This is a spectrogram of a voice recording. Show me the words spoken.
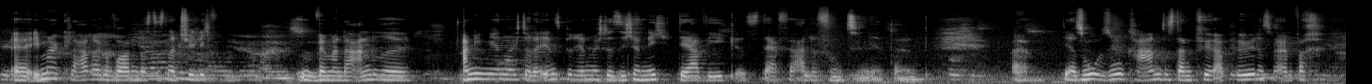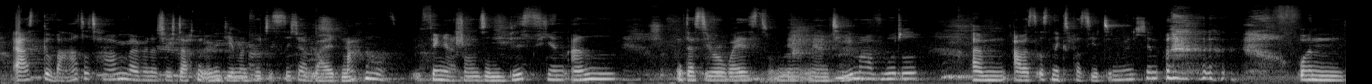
äh, immer klarer geworden, dass das natürlich, wenn man da andere animieren möchte oder inspirieren möchte, sicher nicht der Weg ist, der für alle funktioniert. Und, ähm, ja, so, so kam das dann peu à peu, dass wir einfach erst gewartet haben, weil wir natürlich dachten, irgendjemand wird es sicher bald machen. Es fing ja schon so ein bisschen an, dass Zero Waste so mehr, mehr ein Thema wurde. Ähm, aber es ist nichts passiert in München. Und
